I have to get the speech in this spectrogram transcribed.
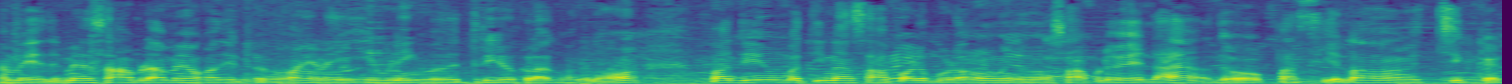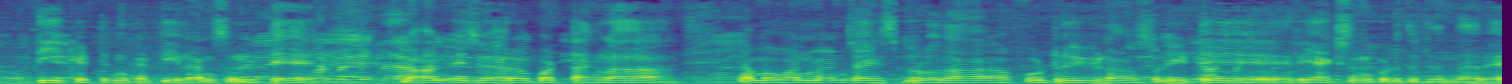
நம்ம எதுவுமே சாப்பிடாம உட்காந்துட்டு இருக்கோம். ஏன்னா ஈவினிங் ஒரு த்ரீ ஓ கிளாக் வந்தோம். மதியம் பார்த்திங்கன்னா சாப்பாடு போடுவாங்க. கொஞ்சம் சாப்பிடவே இல்லை. அதோ பசியெல்லாம் வச்சு கட்டி கட்டுன்னு கட்டிலான்னு சொல்லிட்டு நான்வெஜ் வேறு போட்டாங்களா? நம்ம ஒன் மேன் சாய்ஸ் ப்ரோ தான் ஃபுட் ரிவ்யூலாம் சொல்லிட்டு ரியாக்ஷன் கொடுத்துட்டு இருந்தார்.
